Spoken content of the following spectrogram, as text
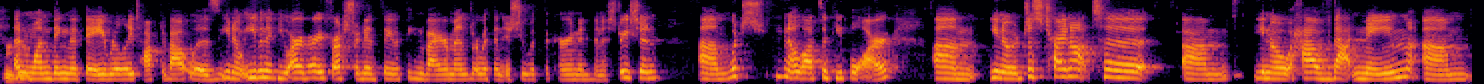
Mm-hmm. And one thing that they really talked about was, you know, even if you are very frustrated, say with the environment or with an issue with the current administration, um, which you know lots of people are, um, you know, just try not to you know have that name. Um,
